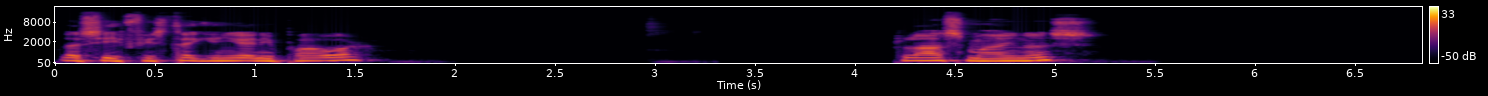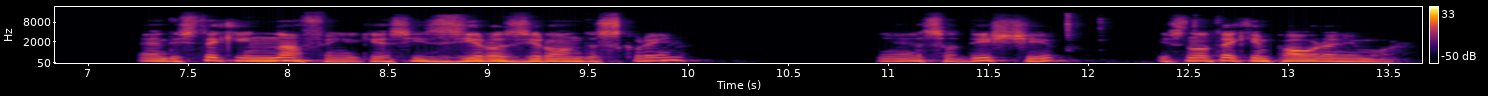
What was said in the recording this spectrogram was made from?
Let's see if it's taking any power. Plus, minus. And it's taking nothing. You can see zero, zero on the screen. Yeah, so this chip is not taking power anymore.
